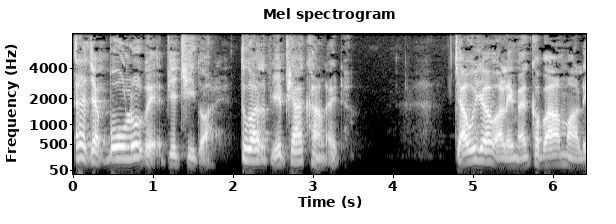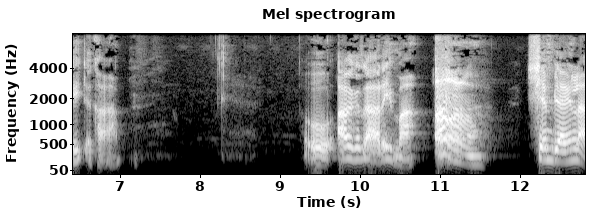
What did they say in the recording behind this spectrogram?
အဲ့ဒါကြပို့လို့ပဲအပြစ်ချီသွားတယ်သူကပြပြခံလိုက်တာကြောက်ကြပါလိမ့်မယ်ကဘာမှလေးတခါဟိုအာကစားရိမှာရှင်ပြိုင်လာ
